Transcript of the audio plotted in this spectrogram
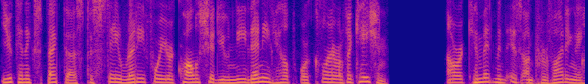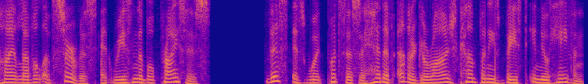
you can expect us to stay ready for your call should you need any help or clarification. Our commitment is on providing a high level of service at reasonable prices. This is what puts us ahead of other garage companies based in New Haven.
